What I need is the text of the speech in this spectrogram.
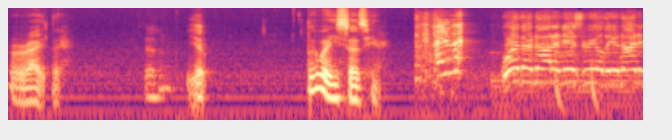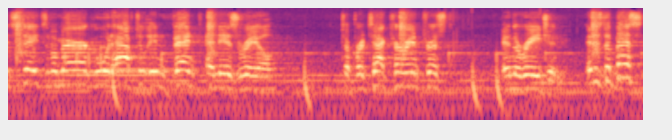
right there. Yep. Look at what he says here. Were there not an Israel, the United States of America would have to invent an Israel to protect her interest in the region. It is the best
